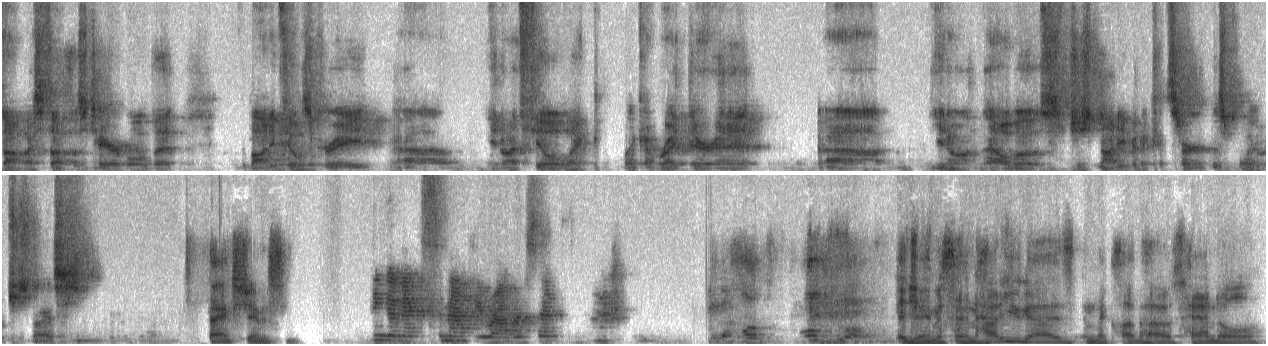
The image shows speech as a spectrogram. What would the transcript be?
thought my stuff was terrible, but the body feels great. Um, you know, I feel like like I'm right there in it. Um, you know, and the elbows just not even a concern at this point, which is nice. Thanks, Jameson. We can go next to Matthew Robertson. Hey, Jameson, how do you guys in the clubhouse handle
